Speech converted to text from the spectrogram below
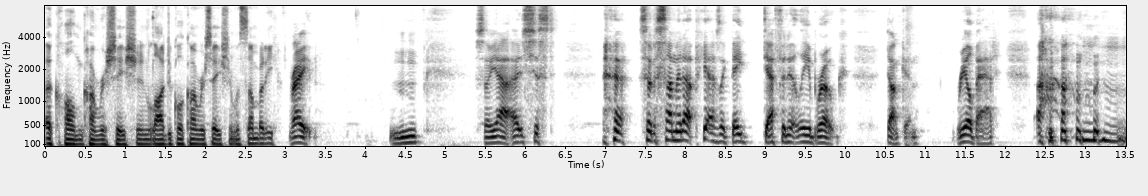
a calm conversation, logical conversation with somebody. Right. hmm So yeah, it's just so to sum it up, yeah, it's like they definitely broke Duncan real bad. Mm-hmm.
